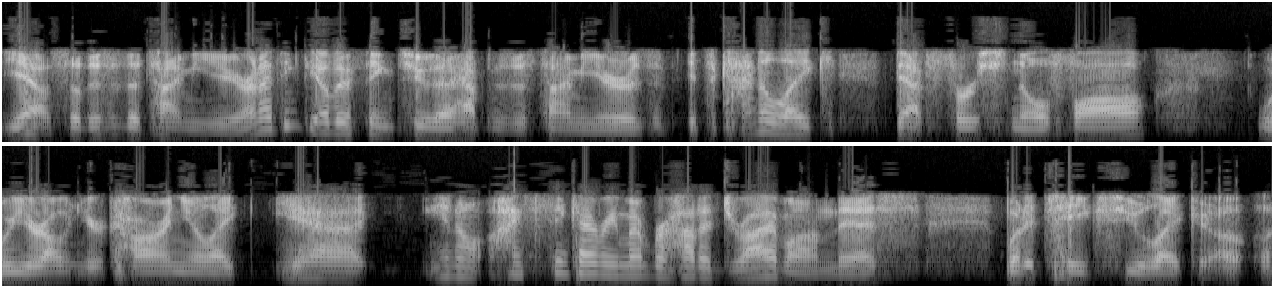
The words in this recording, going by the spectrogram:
yeah, so this is the time of year, and I think the other thing too that happens this time of year is it's kind of like that first snowfall where you're out in your car and you're like, yeah, you know, I think I remember how to drive on this. But it takes you like a, a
